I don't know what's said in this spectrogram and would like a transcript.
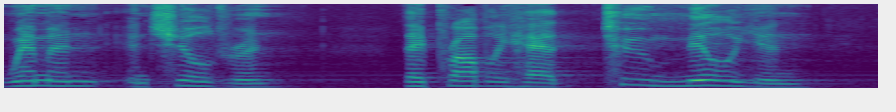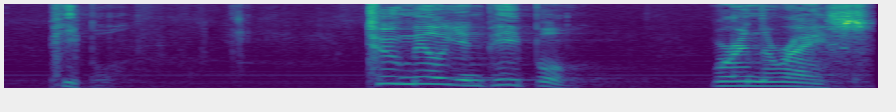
women and children, they probably had 2 million people. Two million people were in the race.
